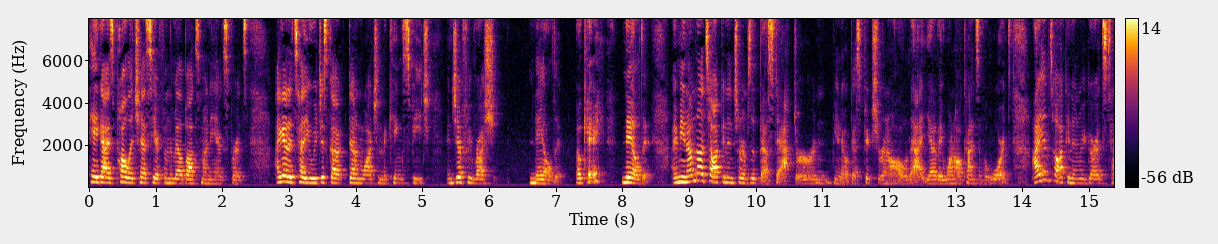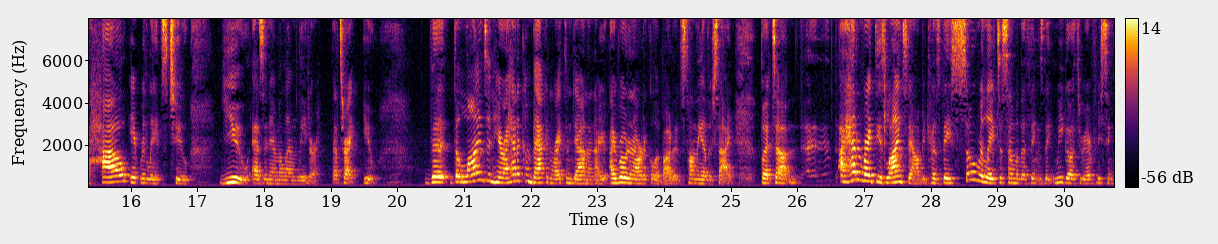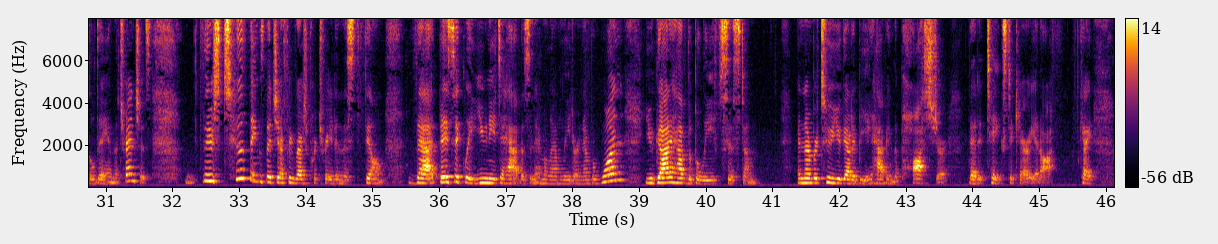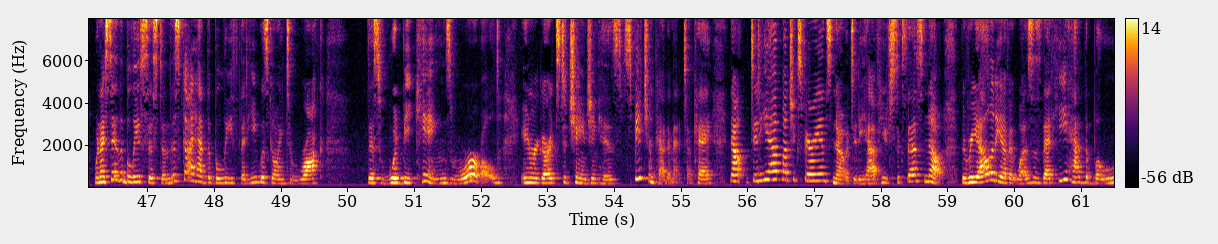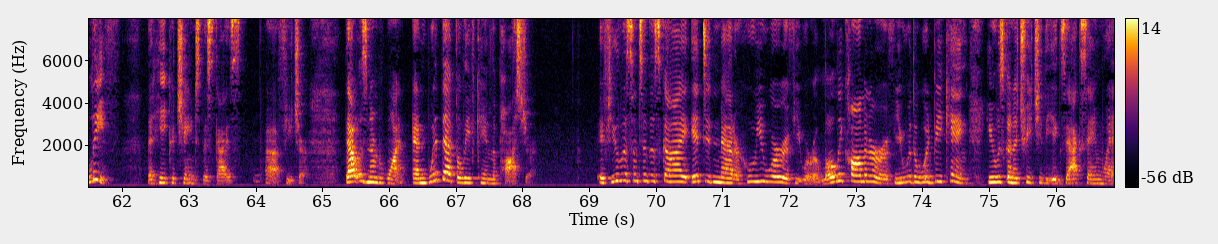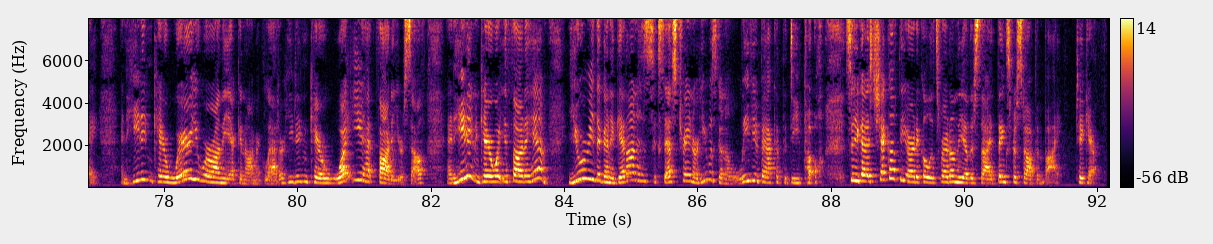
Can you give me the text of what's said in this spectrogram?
Hey guys, Paula Chess here from the Mailbox Money Experts. I got to tell you, we just got done watching the King's speech, and Geoffrey Rush nailed it. Okay, nailed it. I mean, I'm not talking in terms of best actor and you know best picture and all of that. Yeah, they won all kinds of awards. I am talking in regards to how it relates to you as an MLM leader. That's right, you. The, the lines in here, I had to come back and write them down, and I, I wrote an article about it. It's on the other side. But um, I had to write these lines down because they so relate to some of the things that we go through every single day in the trenches. There's two things that Geoffrey Rush portrayed in this film that basically you need to have as an MLM leader. Number one, you got to have the belief system. And number two, you got to be having the posture that it takes to carry it off. Okay, when I say the belief system, this guy had the belief that he was going to rock this would-be king's world in regards to changing his speech impediment, okay? Now, did he have much experience? No. Did he have huge success? No. The reality of it was is that he had the belief that he could change this guy's uh, future. That was number one. And with that belief came the posture. If you listen to this guy, it didn't matter who you were, if you were a lowly commoner or if you were the would-be king, he was going to treat you the exact same way. And he didn't care where you were on the economic ladder. He didn't care what you had thought of yourself, and he didn't care what you thought of him. You were either going to get on his success train or he was going to leave you back at the depot. So you guys check out the article. It's right on the other side. Thanks for stopping by. Take care.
